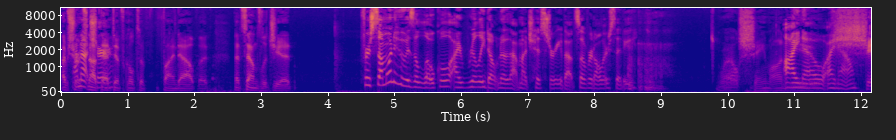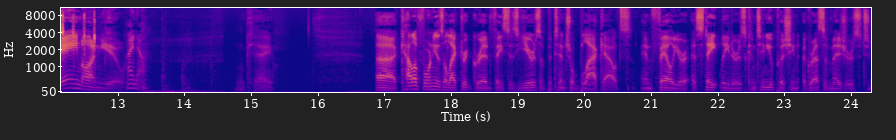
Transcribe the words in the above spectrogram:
I'm sure I'm it's not not sure. that difficult to find out, but that sounds legit. For someone who is a local, I really don't know that much history about Silver Dollar City. Well, shame on I you. know, I know. Shame on you. I know. Okay. Uh, California's electric grid faces years of potential blackouts and failure as state leaders continue pushing aggressive measures to,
